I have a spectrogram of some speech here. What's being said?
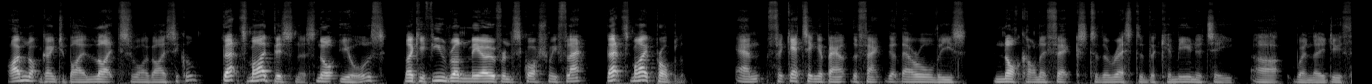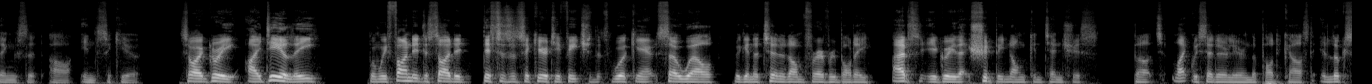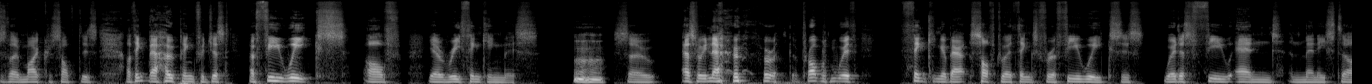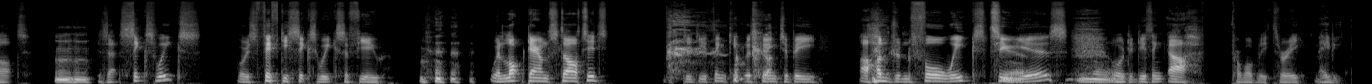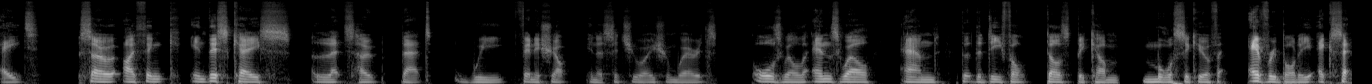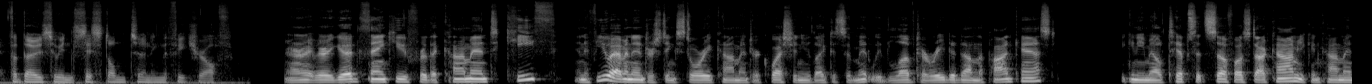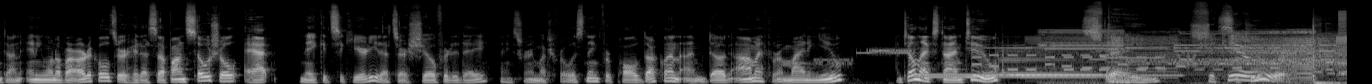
I'm not going to buy lights for my bicycle. That's my business, not yours. Like if you run me over and squash me flat, that's my problem. And forgetting about the fact that there are all these knock on effects to the rest of the community uh, when they do things that are insecure. So I agree. Ideally, when we finally decided this is a security feature that's working out so well, we're going to turn it on for everybody. I absolutely agree that should be non contentious. But like we said earlier in the podcast, it looks as though Microsoft is, I think they're hoping for just a few weeks of you know, rethinking this. Mm-hmm. So, as we know, the problem with thinking about software things for a few weeks is where does few end and many start? Mm-hmm. Is that six weeks? Or is 56 weeks a few? when lockdown started, did you think it was going to be 104 weeks, two Yeah. years? No. Or did you think, ah, probably three, maybe eight? So I think in this case, let's hope that we finish up in a situation where it's all's well that ends well and that the default does become more secure for everybody except for those who insist on turning the feature off. All right, very good. Thank you for the comment, Keith. And if you have an interesting story, comment, or question you'd like to submit, we'd love to read it on the podcast. You can email tips at sophos.com. You can comment on any one of our articles or hit us up on social at Naked Security. That's our show for today. Thanks very much for listening. For Paul Ducklin, I'm Doug Aamoth, reminding you until next time to Stay Secure. Secure.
